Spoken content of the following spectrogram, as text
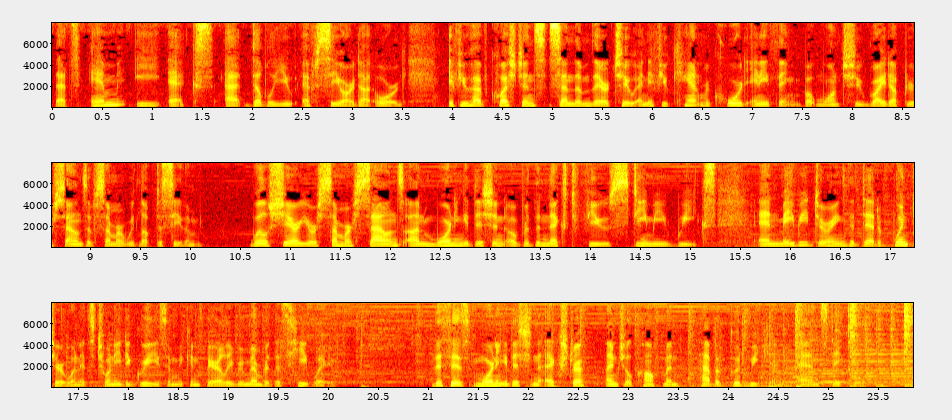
That's M E X at wfcr.org. If you have questions, send them there too. And if you can't record anything but want to write up your sounds of summer, we'd love to see them. We'll share your summer sounds on Morning Edition over the next few steamy weeks, and maybe during the dead of winter when it's 20 degrees and we can barely remember this heat wave. This is Morning Edition Extra. I'm Jill Kaufman. Have a good weekend and stay cool.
